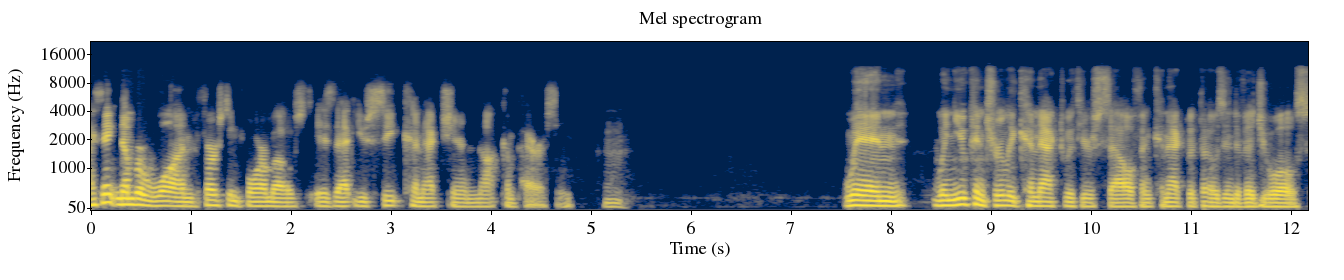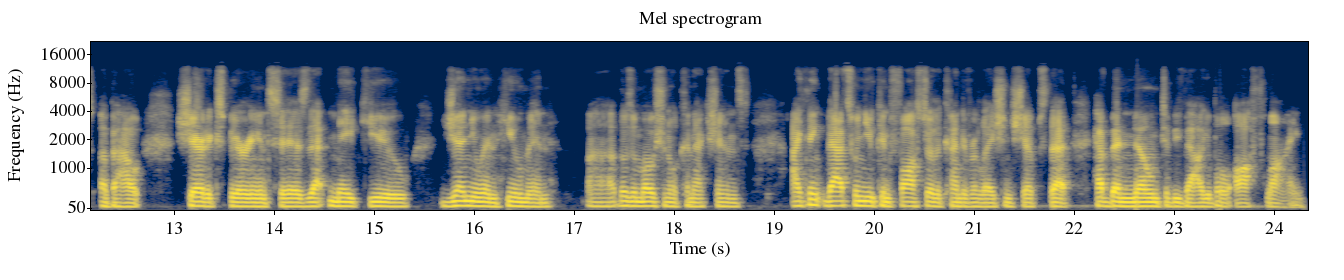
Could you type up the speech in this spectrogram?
I think number one, first and foremost, is that you seek connection, not comparison. Hmm. When when you can truly connect with yourself and connect with those individuals about shared experiences that make you genuine human, uh, those emotional connections, I think that's when you can foster the kind of relationships that have been known to be valuable offline.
